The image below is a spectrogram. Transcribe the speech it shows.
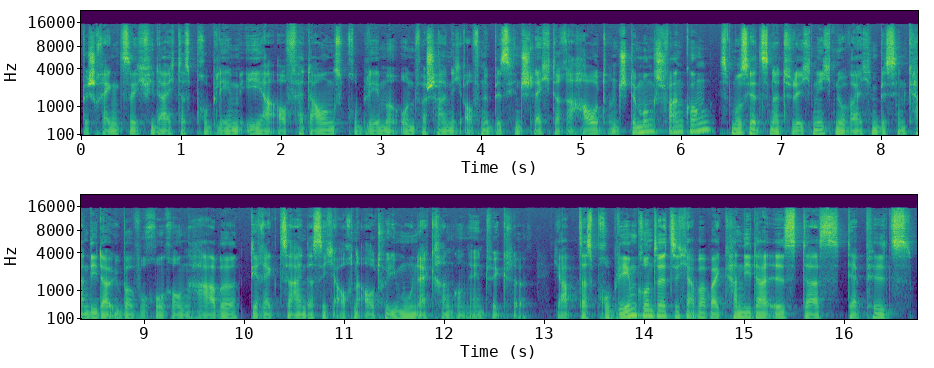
beschränkt sich vielleicht das Problem eher auf Verdauungsprobleme und wahrscheinlich auf eine bisschen schlechtere Haut- und Stimmungsschwankung. Es muss jetzt natürlich nicht nur, weil ich ein bisschen Candida-Überwucherung habe, direkt sein, dass ich auch eine Autoimmunerkrankung entwickle. Ja, das Problem grundsätzlich aber bei Candida ist, dass der Pilz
